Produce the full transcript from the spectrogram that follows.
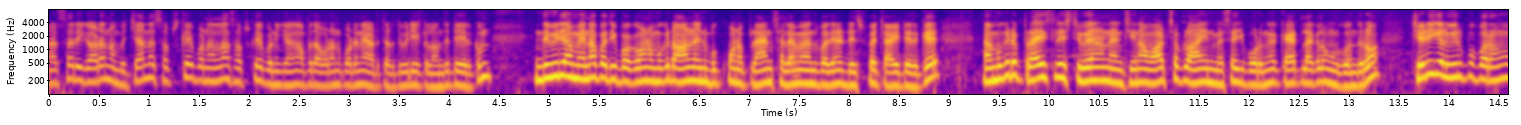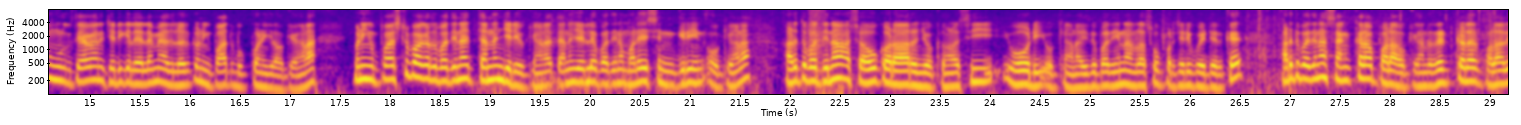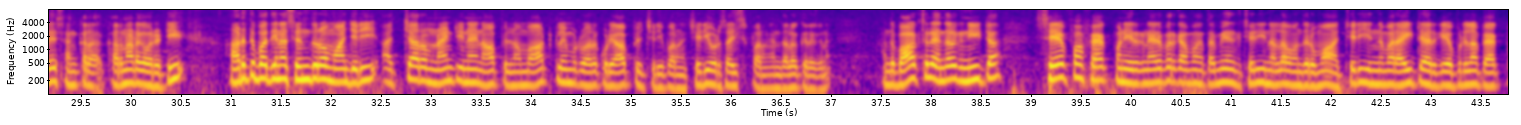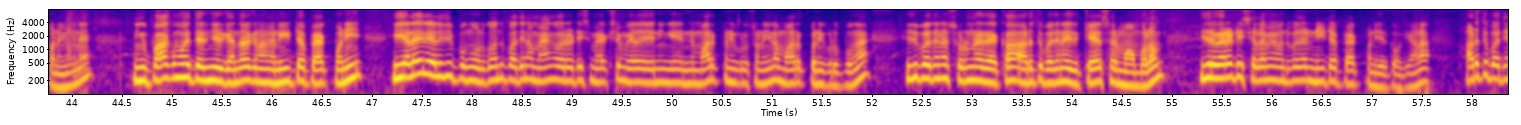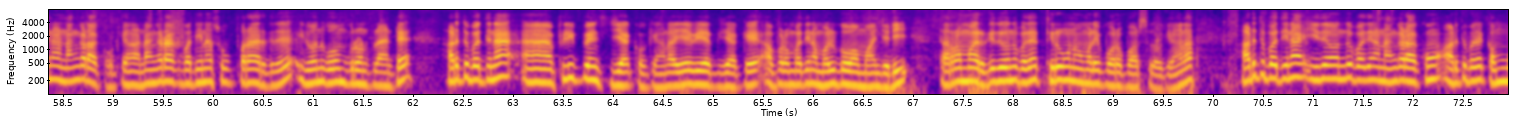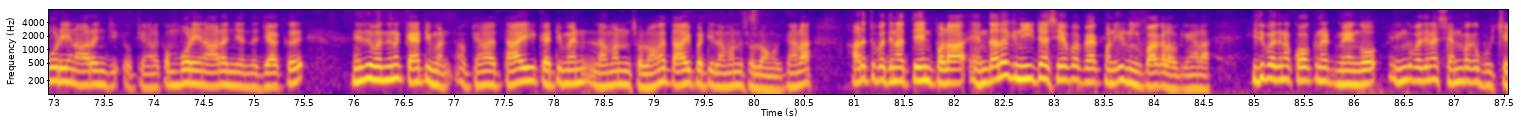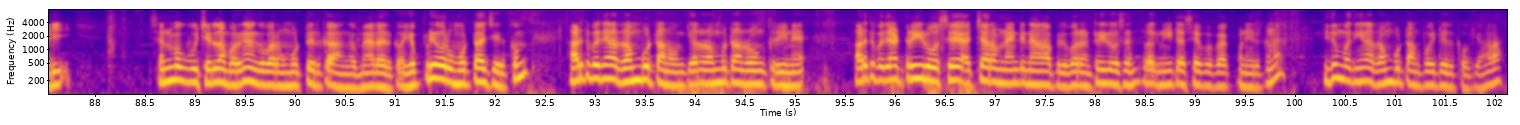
Nursery garden நம்ம சேனலை subscribe பண்ணலாம் சப்ஸ்கிரைப் பண்ணிக்கோங்க. அப்போ தான் உடனுக்குடனே அடுத்தடுத்த வீடியோக்கள் வந்துட்டே இருக்கும். இந்த வீடியோ நம்ம என்ன பற்றி பார்க்கணும் நம்மக்கிட்ட ஆன்லைன் புக் பண்ண பிளான்ஸ் எல்லாமே வந்து பார்த்தீங்கன்னா டிஸ்பேச் ஆகிட்டு இருக்குது நம்மக்கிட்ட ப்ரைஸ் லிஸ்ட் வேணும்னு நினச்சிங்கன்னா வாட்ஸ்அப்பில் ஆயின் மெசேஜ் போடுங்க. கேட்லாக்கில் உங்களுக்கு வந்துடும் செடிகள் விருப்பப்படுறவங்க உங்களுக்கு தேவையான செடிகள் எல்லாமே அதில் இருக்கும். நீங்கள் பார்த்து புக் பண்ணிக்கலாம் ஓகேங்களா இப்போ நீங்கள் ஃபஸ்ட்டு பார்க்குறது பார்த்தீங்கன்னா தென்னஞ்செடி ஓகேங்களா? தென்னஞ்செடியில் பார்த்தீங்கன்னா மலேசியன் க்ரீன் ஓகேங்களா? அடுத்து பார்த்தீங்கன்னா சவுக்காடு ஆரஞ்சு ஓகேங்களா? சிஓடி ஓகேங்களா? இது பார்த்தீங்கன்னா நல்லா சூப்பர் செடி போயிட்டு இருக்குது அடுத்து பார்த்தீங்கன்னா சங்கரா பலா ஓகேங்களா? ரெட் கலர் பலாலே சங்கரா கர்நாடகா வெரைட்டி. அடுத்து பார்த்தீங்கன்னா செந்துரோ மாஞ்செடி அச்சாரம் நைன்ட்டி நைன் ஆப்பிள். நம்ம ஆட் கிலோமீட்டர் வரக்கூடிய ஆப்பிள் செடி பாருங்கள் செடியோட சைஸ் பாருங்கள் எந்த அளவுக்கு இருக்குன்னு. அந்த பாக்ஸில் எந்த அளவுக்கு நீட்டாக சேஃபாக பேக் பண்ணியிருக்கு. நிறைய பேர் கேட்பாங்க தம்பி எனக்கு செடி நல்லா வந்துருமா? செடி இந்த மாதிரி ஹைட்டாக இருக்குது எப்படிலாம் பேக் பண்ணுவீங்கன்னு? நீங்கள் பார்க்கும்போது தெரிஞ்சிருக்கு. அந்த அளவுக்கு நாங்கள் நீட்டாக பேக் பண்ணி இலையில எழுதிருப்போங்க உங்களுக்கு. வந்து பார்த்தீங்கன்னா மேங்கோ வெரைட்டிஸ் மேக்ஸிமம் இலை நீங்கள் மார்க் பண்ணி கொடுக்க சொன்னீங்கன்னா மார்க் பண்ணி கொடுப்போங்க. இது பார்த்தீங்கன்னா சுருணரேக்கா அடுத்து பார்த்தீங்கன்னா இது கேசர் மாம்பழம். இதில் வெரைட்டிஸ் எல்லாமே வந்து பார்த்தீங்கன்னா நீட்டாக பேக் பண்ணியிருக்கோம் ஓகேங்களா அடுத்து பார்த்தீங்கன்னா நங்கடாக் ஓகேங்களா நங்கடாக் பார்த்தீங்கன்னா சூப்பராக இருக்குது. இது வந்து ஹோம் க்ரௌண்ட் பிளான்ட்டு அடுத்து பார்த்தீங்கன்னா பிலிப்பைன்ஸ் ஜாக் ஓகேங்களா ஏவியர் ஜாக்கு அப்புறம் பார்த்தீங்கன்னா மல்கோவா மாஞ்செடி. தரமாக இருக்குது இது வந்து பார்த்தீங்கன்னா திருவண்ணாமலை போகிற பார்சல் ஓகேங்களா அடுத்து பார்த்தீங்கன்னா இது வந்து பார்த்தீங்கன்னா நங்கடாக்கும். அடுத்து பார்த்தீங்கன்னா கம்போடியன் ஆரஞ்சு ஓகேங்களா கம்போடியன் ஆரஞ்சு அந்த ஜாக்கு இது பார்த்தீங்கன்னா கேட்டிமன் ஓகேங்களா தாய் கட்டிமன் லெமன் சொல்லுவாங்க. தாய்ப்பட்டி லெமன் சொல்லுவாங்க ஓகேங்களா அடுத்து பார்த்தீங்கன்னா தேன் பலா. எந்த அளவுக்கு நீட்டாக சேஃபாக பேக் பண்ணிட்டு நீங்கள் பார்க்கலாம் ஓகேங்களா இது பார்த்தீங்கன்னா கோகனட் மேங்கோ இங்கே பார்த்தீங்கன்னா செண்பக பூச்செடி. செண்பக பூச்செடிலாம் பாருங்கள் அங்கே பாருங்கள் மொட்டு இருக்கா அங்கே மேலே இருக்கும். எப்படியோ ஒரு மொட்டாச்சு இருக்கும். அடுத்து பார்த்தீங்கன்னா ரம்புட்டான் ஓகே ரம்புட்டான் ரோங் க்ரீனு. அடுத்து பார்த்தீங்கன்னா tree rose HRM ninety nine apple பாருங்கள் ட்ரீ ரோஸ் எந்த அளவுக்கு நீட்டாக சேஃபாக பேக் பண்ணியிருக்குன்னு. இதுவும் பார்த்தீங்கன்னா ரம்புட்டான் போயிட்டு இருக்குது ஓகேங்களா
